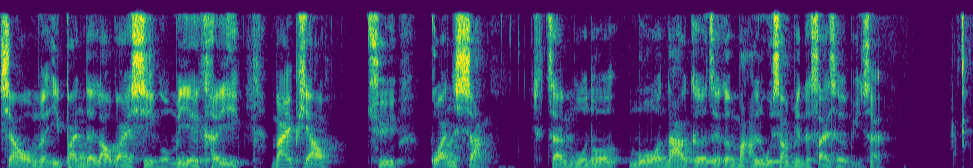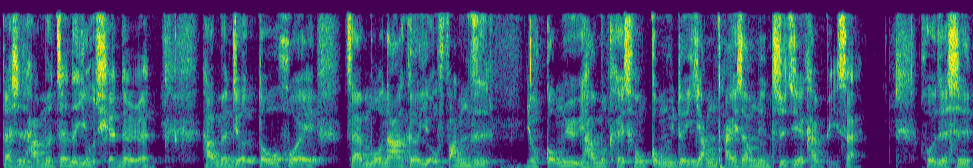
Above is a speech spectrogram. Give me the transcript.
像我们一般的老百姓，我们也可以买票去观赏在摩诺摩纳哥这个马路上面的赛车比赛。但是他们真的有钱的人，他们就都会在摩纳哥有房子、有公寓，他们可以从公寓的阳台上面直接看比赛，或者是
